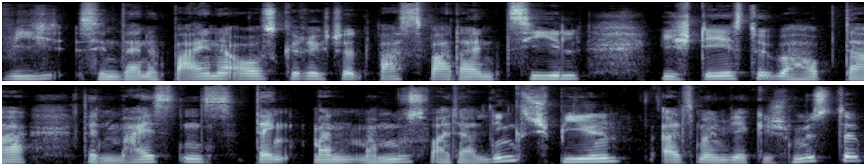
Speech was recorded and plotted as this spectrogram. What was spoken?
wie sind deine Beine ausgerichtet, was war dein Ziel, wie stehst du überhaupt da, denn meistens denkt man, man muss weiter links spielen, als man wirklich müsste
